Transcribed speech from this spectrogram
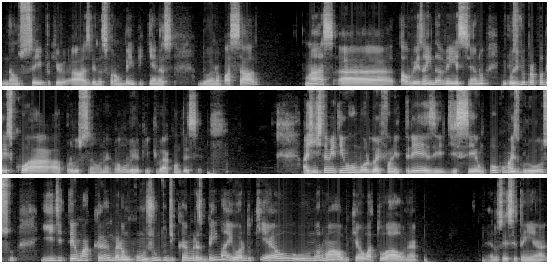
não sei, porque as vendas foram bem pequenas do ano passado. Mas uh, talvez ainda venha esse ano, inclusive para poder escoar a produção. Né? Vamos ver o que, que vai acontecer. A gente também tem o rumor do iPhone 13 de ser um pouco mais grosso e de ter uma câmera, um conjunto de câmeras bem maior do que é o, o normal, do que é o atual, né? Eu não sei se tem, a,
